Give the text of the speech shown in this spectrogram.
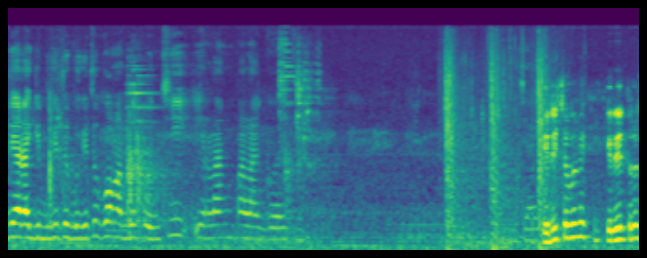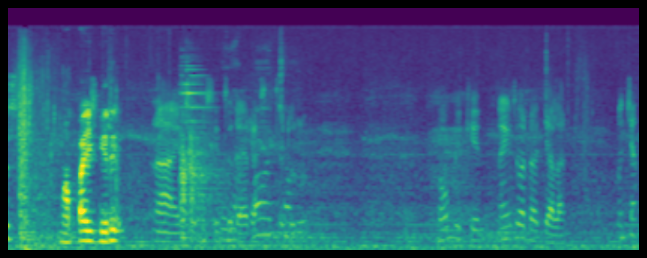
dia lagi begitu-begitu gue ngambil kunci, hilang pala gue. Kiri coba Bi, ke kiri terus. Mapai kiri. nah itu ke situ Enggak, daerah oh, situ dulu. Kamu bikin, nah itu ada jalan. Loncat.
